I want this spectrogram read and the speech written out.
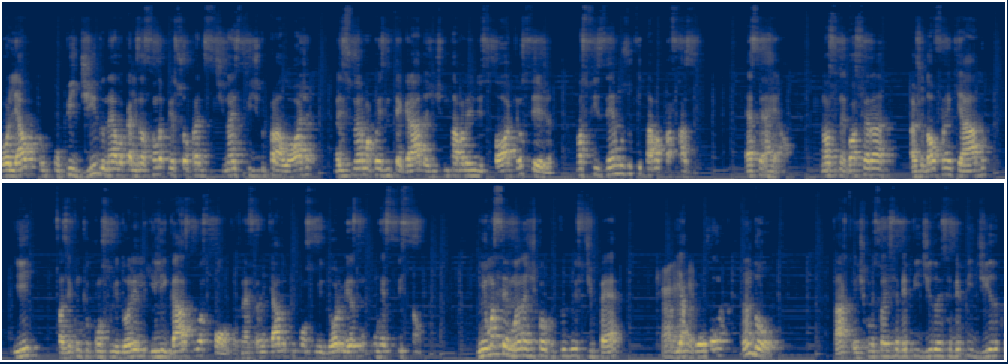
olhar o, o pedido, né, a localização da pessoa para destinar esse pedido para a loja, mas isso não era uma coisa integrada, a gente não estava lendo estoque, ou seja, nós fizemos o que dava para fazer. Essa é a real. Nosso negócio era ajudar o franqueado e fazer com que o consumidor ele, ligar as duas pontas, né? Franqueado com o consumidor mesmo com restrição. Em uma semana a gente colocou tudo isso de pé Caramba. e a coisa andou. Tá? A gente começou a receber pedido, receber pedido.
